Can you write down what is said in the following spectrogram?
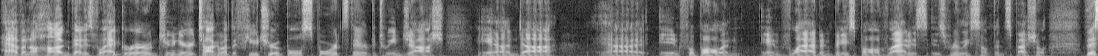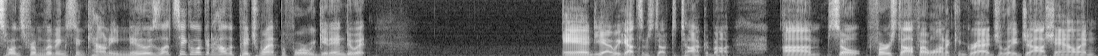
having a hug. That is Vlad Guerrero Jr. Talk about the future of both sports there between Josh and uh, uh, in football and, and Vlad and baseball. Vlad is, is really something special. This one's from Livingston County News. Let's take a look at how the pitch went before we get into it. And yeah, we got some stuff to talk about. Um, so, first off, I want to congratulate Josh Allen.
